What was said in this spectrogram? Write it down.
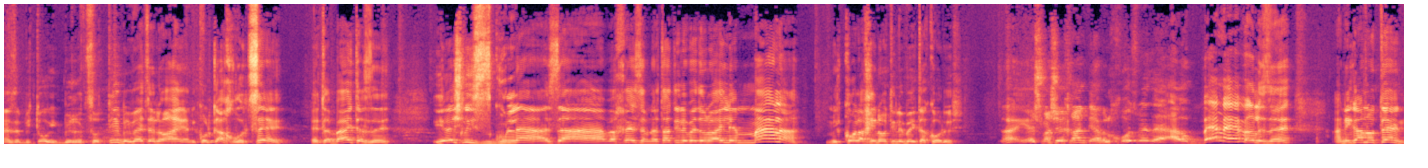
איזה ביטוי, ברצותי בבית אלוהי, אני כל כך רוצה את הבית הזה, יש לי סגולה, זהב וכסף, נתתי לבית אלוהי למעלה מכל הכינותי לבית הקודש. אה, יש מה שהכנתי, אבל חוץ מזה, הרבה מעבר לזה, אני גם נותן.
